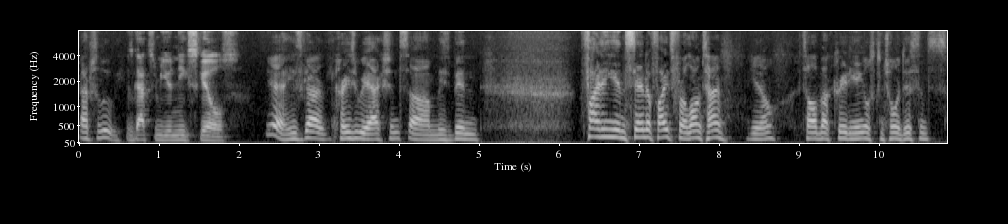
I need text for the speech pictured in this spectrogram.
Absolutely. He's got some unique skills. Yeah, he's got crazy reactions. Um, he's been fighting in stand-up fights for a long time. You know, it's all about creating angles, controlling distance,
